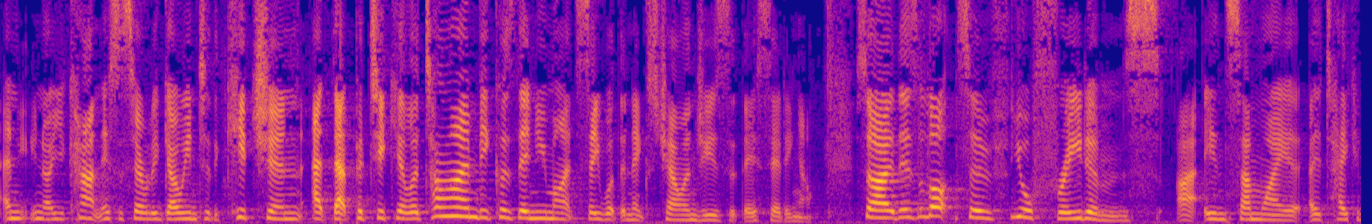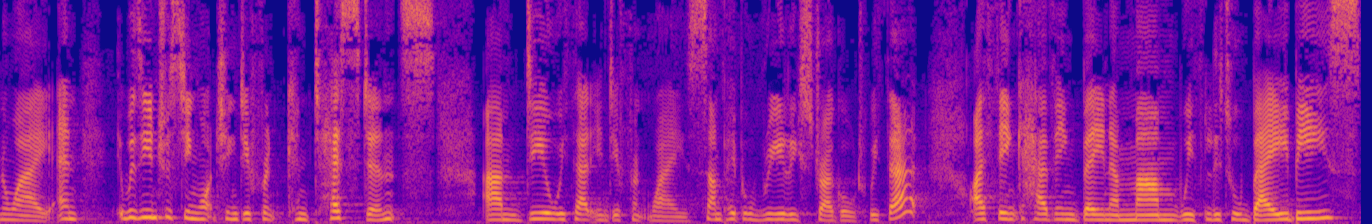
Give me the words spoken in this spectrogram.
and you know you can't necessarily go into the kitchen at that particular time because then you might see what the next challenge is that they're setting up. So there's lots of your freedoms uh, in some way are taken away, and it was interesting watching different contestants um, deal with that in different ways. Some people really struggled with that. I think having been a mum with little babies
